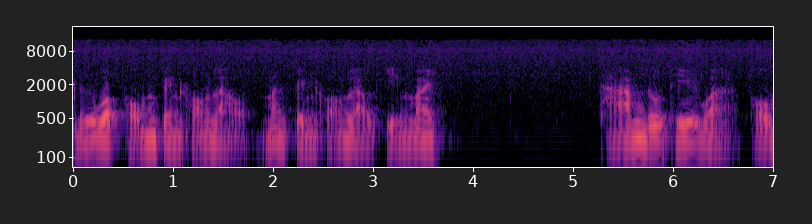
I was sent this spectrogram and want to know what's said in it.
หรือว่าผมเป็นของเรา มันเป็นของเราจริงไหม ถามดูที่ว่า ผม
